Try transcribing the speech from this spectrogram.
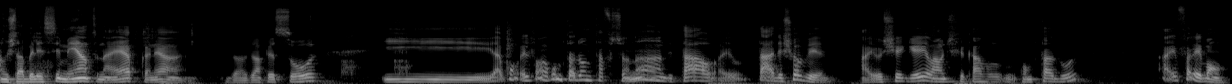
um estabelecimento na época, né, de, uma pessoa e ele falou: o computador não está funcionando e tal. Aí eu, tá, deixa eu ver. Aí eu cheguei lá onde ficava o computador. Aí eu falei: bom,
